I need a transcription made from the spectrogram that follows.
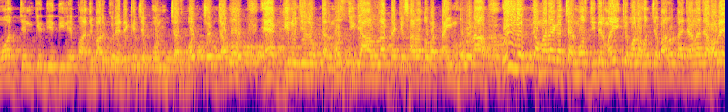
মোয়াজ্জেনকে দিয়ে দিনে পাঁচবার করে ডেকেছে পঞ্চাশ বছর যাব একদিনও যে লোকটার মসজিদে আল্লাহটাকে সারা দেবার টাইম হলো না। ওই লোকটা মারা গেছে আর মসজিদের মাইকে বলা হচ্ছে বারোটা জানাজা হবে।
